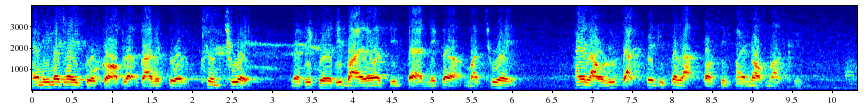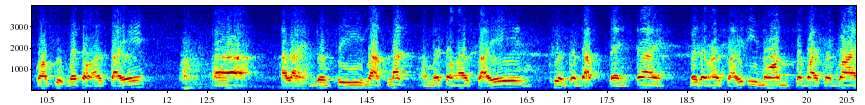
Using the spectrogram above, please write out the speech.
อันนี้ไม่ใช่ตัวกรอบแล้วกลายเป็นตัวเครื่องช่วยอย่างที่เคยอธิบายแล้วว่าศีลแปดนี้ก็มาช่วย ให้เรารู้จักเป็นอิสระต่อสิ่งภายนอกมากขึ้น ความสุขไม่ต้องอาศัยอะไรดนตรีมากนัก ไม่ต้องอาศัยเครื่องประดับแต่งกาย ไม่ต้องอาศัยที่นอนสบาย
